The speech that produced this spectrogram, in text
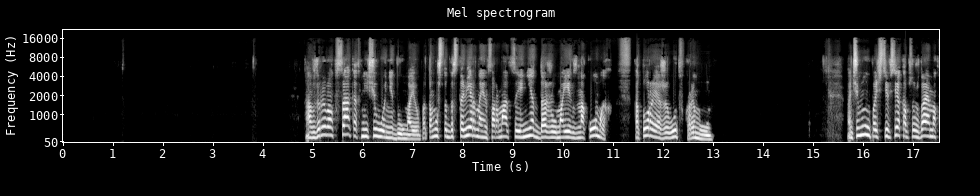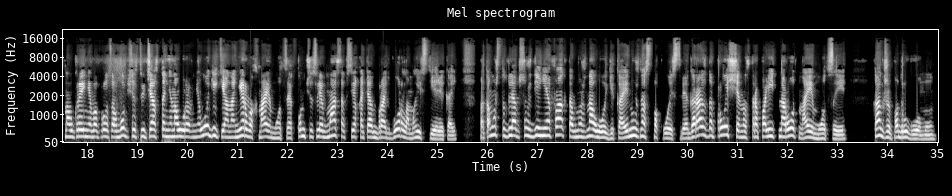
О взрывах в САКах ничего не думаю, потому что достоверной информации нет даже у моих знакомых, которые живут в Крыму. Почему у почти всех обсуждаемых на Украине вопросов в обществе часто не на уровне логики, а на нервах, на эмоциях? В том числе в массах все хотят брать горлом и истерикой. Потому что для обсуждения фактов нужна логика и нужно спокойствие. Гораздо проще настропалить народ на эмоции. Как же по-другому?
